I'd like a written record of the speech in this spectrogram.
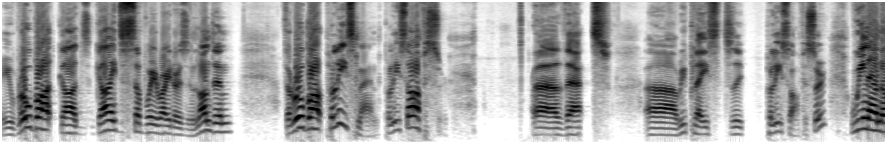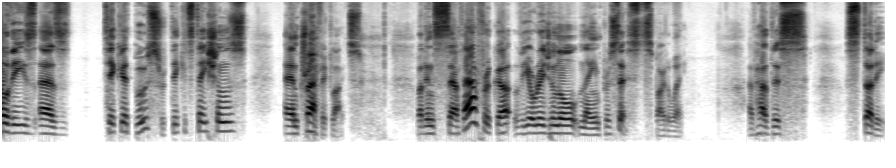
A robot guides, guides subway riders in London. The robot policeman, police officer, uh, that uh, replaced the police officer. We now know these as ticket booths or ticket stations and traffic lights. But in South Africa, the original name persists, by the way. I've had this studied.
